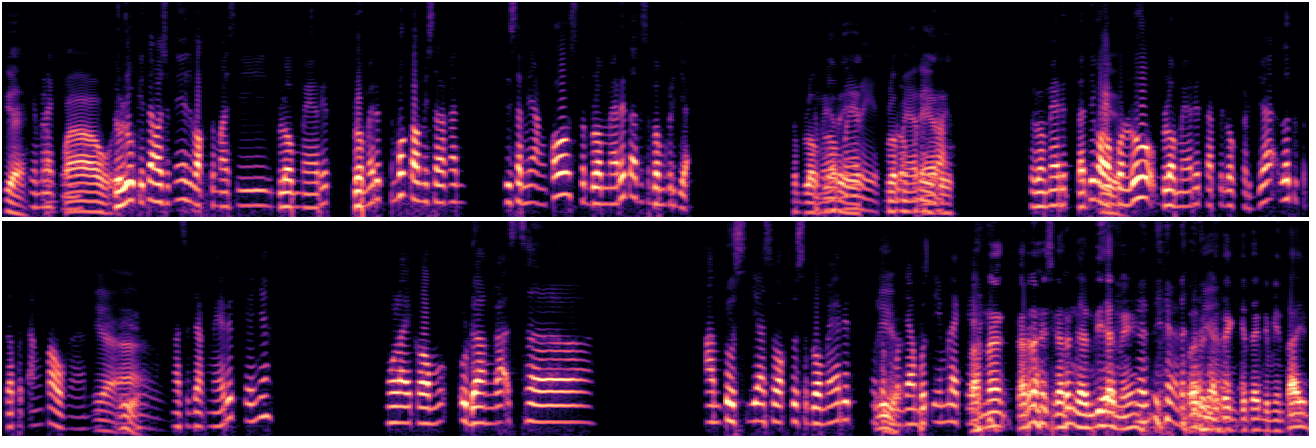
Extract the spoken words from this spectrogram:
Iya. Imlek ya. Wow. Dulu kita maksudnya waktu masih belum merit, belum merit semua kalau misalkan sistemnya angpau sebelum merit atau sebelum kerja? Sebelum, Sebelum merit. merit. Sebelum merit. Merit. Sebelum merit. Berarti Iya. kalaupun lu belum merit tapi lu kerja, lu tetap dapat angpau kan? Iya. Iya. Nah, sejak merit kayaknya mulai kalau udah nggak se antusias waktu sebelum merit untuk Iya. menyambut Imlek ya. Karena karena sekarang gantian ya. Gantian. Waduh, Iya. kita yang kita yang dimintain.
